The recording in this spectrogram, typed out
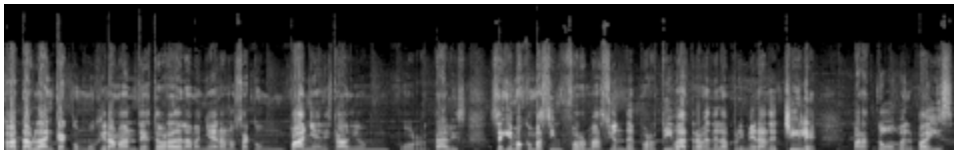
Rata Blanca con Mujer Amante a esta hora de la mañana nos acompaña en Estadio Portales. Seguimos con más información deportiva a través de la Primera de Chile para todo el país,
